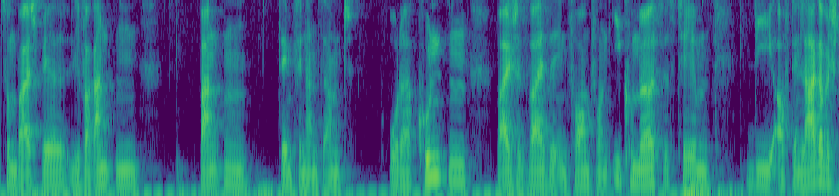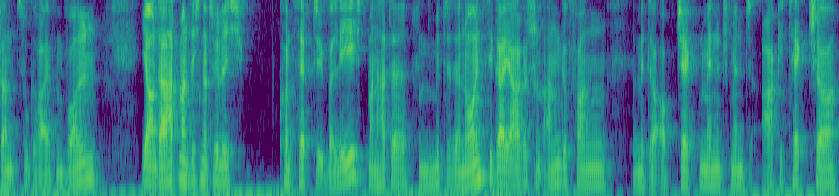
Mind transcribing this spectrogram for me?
zum Beispiel Lieferanten, Banken, dem Finanzamt oder Kunden, beispielsweise in Form von E-Commerce-Systemen, die auf den Lagerbestand zugreifen wollen. Ja, und da hat man sich natürlich Konzepte überlegt. Man hatte Mitte der 90er Jahre schon angefangen mit der Object Management Architecture,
